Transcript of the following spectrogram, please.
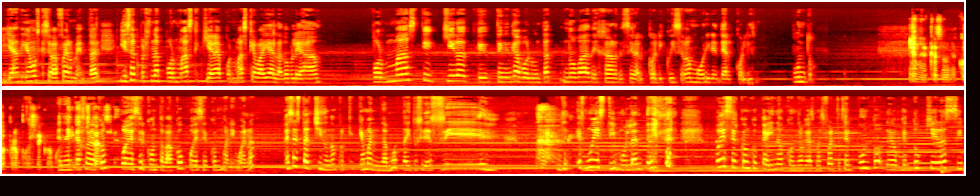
Y ya digamos que se va a fermentar y esa persona por más que quiera, por más que vaya a la doble A, por más que quiera que tenga voluntad, no va a dejar de ser alcohólico y se va a morir de alcoholismo. Punto. En el caso del alcohol, pero puede ser con En el caso del alcohol puede ser con tabaco, puede ser con marihuana. Esa está chido, ¿no? Porque queman la mota y tú así de sí. Es muy estimulante. Puede ser con cocaína o con drogas más fuertes. El punto de lo que tú quieras sí,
